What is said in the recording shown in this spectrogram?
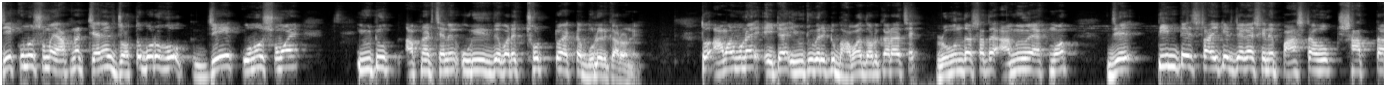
যে কোনো সময় আপনার চ্যানেল যত বড় হোক, যে কোনো সময় ইউটিউব আপনার চ্যানেল উড়িয়ে দিতে পারে ছোট্ট একটা ভুলের কারণে। তো আমার মনে হয় এটা ইউটিউবের একটু ভাবা দরকার আছে। রোহনদার সাথে আমিও একমত যে তিনটে স্ট্রাইকের জায়গায় সেখানে পাঁচটা হোক, সাতটা,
